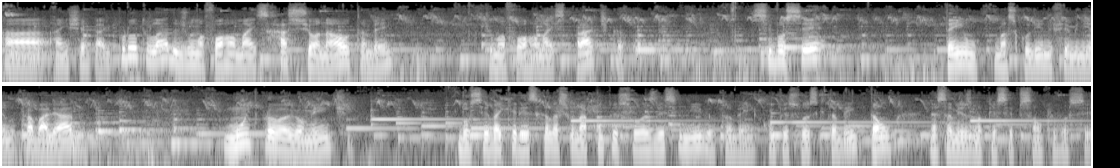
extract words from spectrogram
a, a, enxergar. E por outro lado, de uma forma mais racional também, de uma forma mais prática, se você tem um masculino e feminino trabalhado, muito provavelmente você vai querer se relacionar com pessoas desse nível também, com pessoas que também estão nessa mesma percepção que você,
